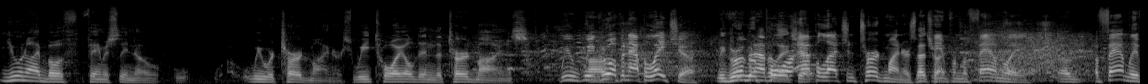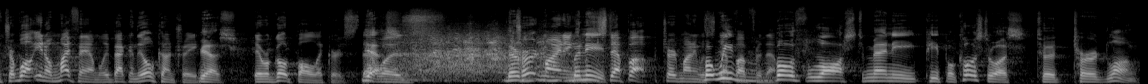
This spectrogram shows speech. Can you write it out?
You and I both famously know we were turd miners. We toiled in the turd mines. We, we grew up in Appalachia. Um, we grew up were in poor Appalachia. Appalachian turd miners. That's we came right. from a family, a family of well, you know, my family back in the old country. Yes. They were goat ball lickers. That Yes. was They're turd mining. beneath. Step up. Turd mining was But step up for them. both lost many people close to us to turd lung.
